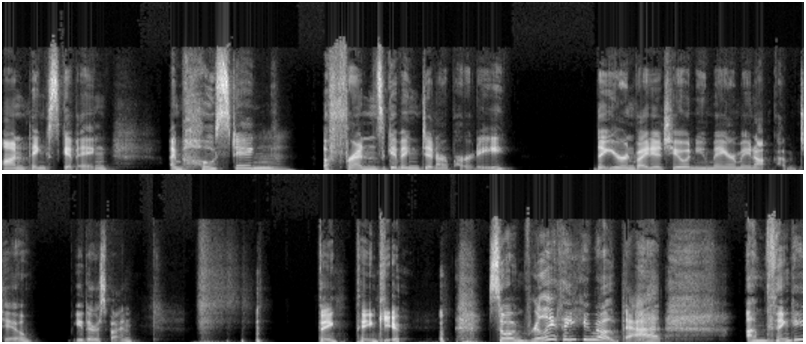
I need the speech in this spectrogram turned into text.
on Thanksgiving. I'm hosting Mm. a Friendsgiving dinner party that you're invited to and you may or may not come to. Either is fine. Thank, thank you. So I'm really thinking about that. I'm thinking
